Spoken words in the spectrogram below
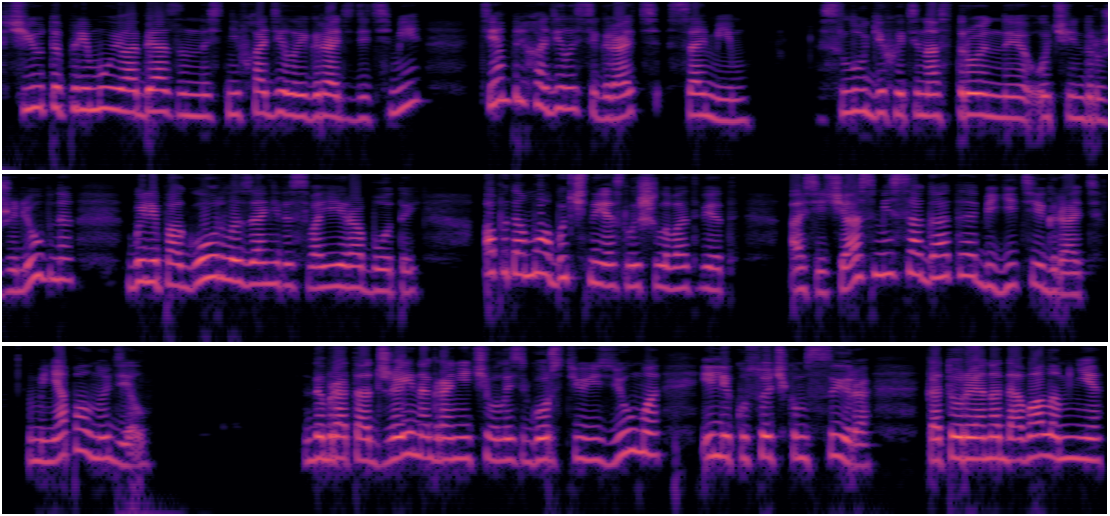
в чью-то прямую обязанность не входило играть с детьми, тем приходилось играть самим. Слуги, хоть и настроенные очень дружелюбно, были по горло заняты своей работой, а потому обычно я слышала в ответ «А сейчас, мисс Агата, бегите играть, у меня полно дел». Доброта Джейн ограничивалась горстью изюма или кусочком сыра, который она давала мне,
